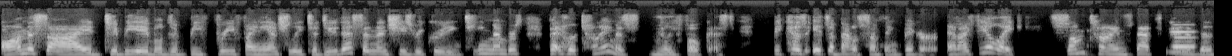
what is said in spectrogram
on the side to be able to be free financially to do this. And then she's recruiting team members, but her time is really focused because it's about something bigger. And I feel like sometimes that's kind of the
